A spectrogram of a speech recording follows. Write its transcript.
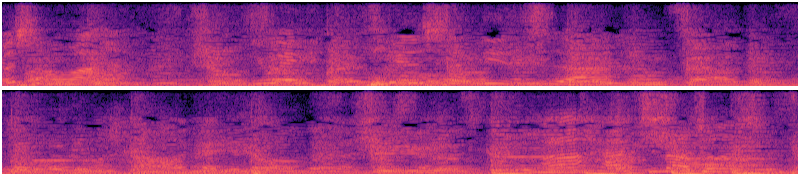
为什么吗？因为天生丽质啊！好，感谢涛哥的支持啊！还有几秒钟的时间。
